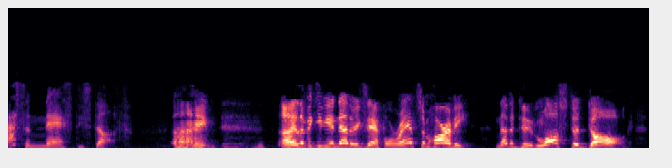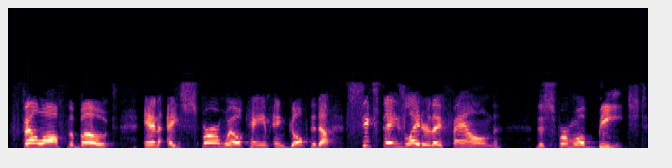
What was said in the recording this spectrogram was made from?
that's some nasty stuff. All right. Let me give you another example. Ransom Harvey, another dude, lost a dog fell off the boat, and a sperm whale came and gulped it up. Six days later, they found the sperm whale beached,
